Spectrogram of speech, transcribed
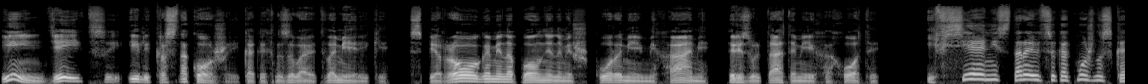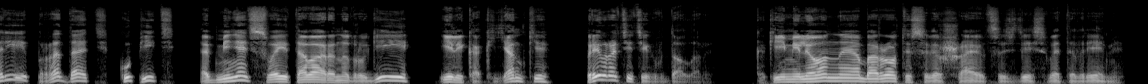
и индейцы или краснокожие, как их называют в Америке, с пирогами, наполненными шкурами и мехами, результатами их охоты. И все они стараются как можно скорее продать, купить, обменять свои товары на другие или, как янки, превратить их в доллары. Какие миллионные обороты совершаются здесь в это время,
